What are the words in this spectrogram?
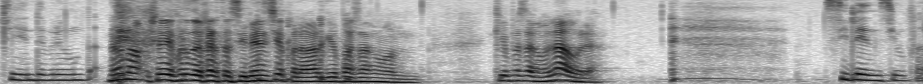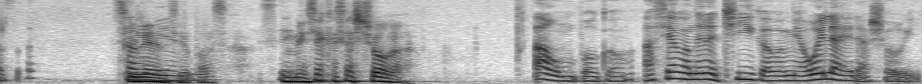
siguiente pregunta. No, no, yo disfruto de dejar este silencio para ver qué pasa con, qué pasa con Laura. Silencio pasa. Silencio También. pasa. Sí. Me decías que hacías yoga. Ah, un poco. Hacía cuando era chica, porque mi abuela era yogi.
